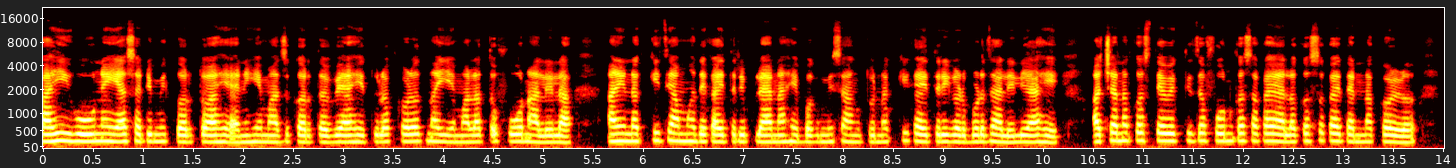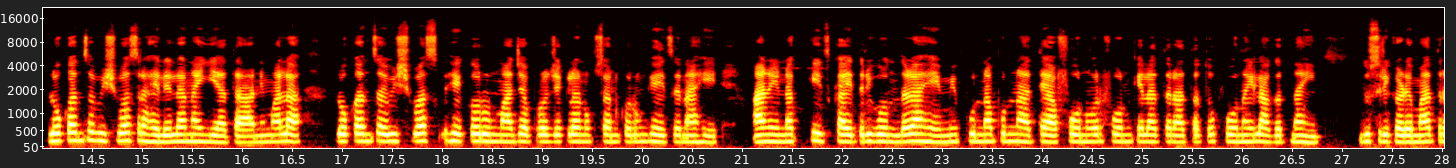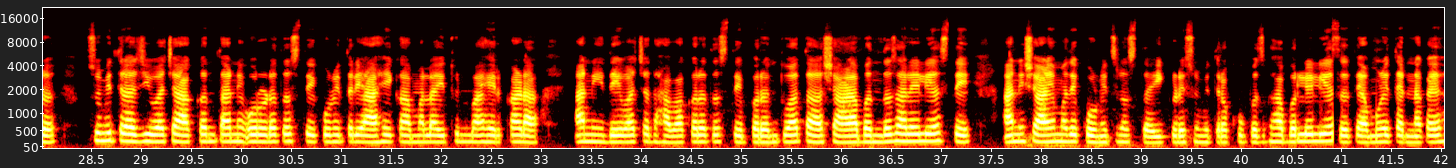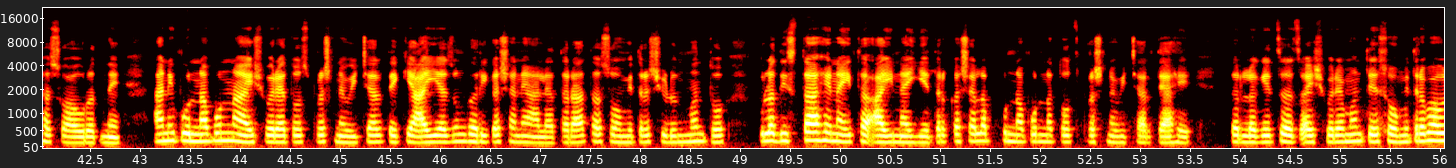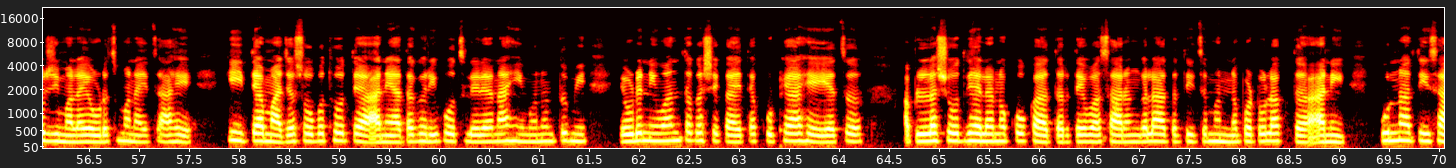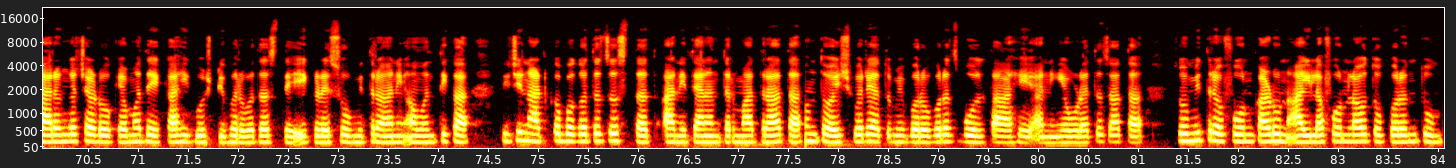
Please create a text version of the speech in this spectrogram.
काही होऊ नये यासाठी मी करतो आहे आणि हे माझं कर्तव्य आहे. तुला कळत नाहीये. मला तो फोन आलेला आणि नक्कीच यामध्ये काहीतरी प्लॅन आहे बघ मी सांगतो. नक्की काहीतरी गडबड झालेली आहे. अचानकच त्या व्यक्तीचा फोन कसा काय आला? कसं काय त्यांना कळलं? लोकांचा विश्वास राहिलेला नाही आता आणि मला लोकांचा विश्वास हे करून माझ्या प्रोजेक्टला नुकसान करून घ्यायचं नाही आणि नक्कीच काहीतरी गोंधळ आहे. मी पुन्हा पुन्हा त्या फोनवर फोन केला तर आता तो फोनही लागत नाही. दुसरीकडे मात्र सुमित्रा जीवाच्या आकंताने ओरडत असते कोणीतरी आहे का मला इथून बाहेर काढा आणि देवाच्या धावा करत असते. परंतु आता शाळा बंद झालेली असते आणि शाळेमध्ये कोणीच नसतं. इकडे सुमित्रा खूपच घाबरलेली असतं त्यामुळे त्यांना काही हसू आवरत नाही. आणि पुन्हा पुन्हा ऐश्वर्या तोच प्रश्न विचारते की आई अजून घरी कशाने आल्या? तर आता सौमित्र चिडून म्हणतो तुला दिसतं आहे ना इथं आई नाहीये तर कशाला पुन्हा पुन्हा तोच प्रश्न विचारते आहे? तर लगेचच ऐश्वर्या म्हणते सौमित्र भाऊजी मला एवढंच म्हणायचं आहे की त्या माझ्यासोबत होत्या आणि आता घरी पोचलेल्या नाही म्हणून तुम्ही एवढे निवांत कसे काय त्या कुठे आहे याचं आपल्याला शोध घ्यायला नको का? तर तेव्हा सारंगला आता तिचं म्हणणं पटू लागतं आणि पुन्हा ती सारंगच्या डोक्यामध्ये काही गोष्टी भरवत असते. इकडे सौमित्र आणि अवंतिका तिची नाटकं बघतच असतात आणि त्यानंतर मात्र आता म्हणतो ऐश्वर्या तुम्ही बरोबरच बोलता आहे आणि एवढ्यातच आता सौमित्र फोन काढून आईला फोन लावतो परंतु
